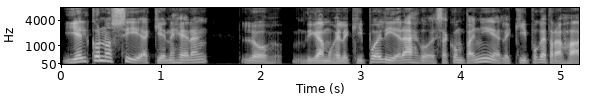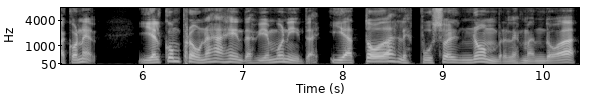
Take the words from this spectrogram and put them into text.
Y él conocía quiénes eran los, digamos, el equipo de liderazgo de esa compañía, el equipo que trabajaba con él. Y él compró unas agendas bien bonitas y a todas les puso el nombre, les mandó a,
